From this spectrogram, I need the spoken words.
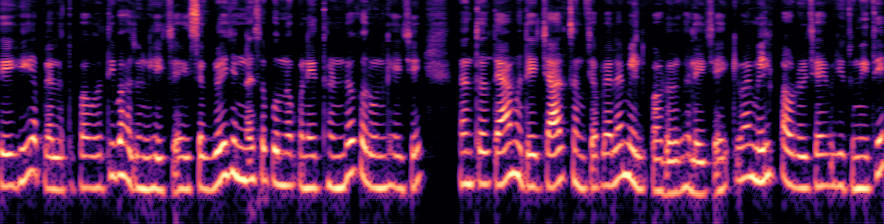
तेही आपल्याला तुपावरती भाजून घ्यायचे आहे. सगळे जिन्नस पूर्णपणे थंड करून घ्यायचे. नंतर त्यामध्ये चार चमचे आपल्याला मिल्क पावडर घालायची आहे. किंवा मिल्क पावडरच्या ऐवजी तुम्ही इथे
